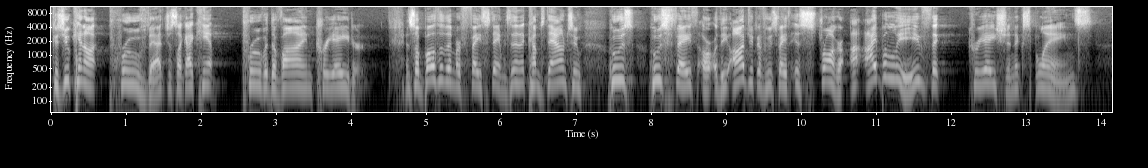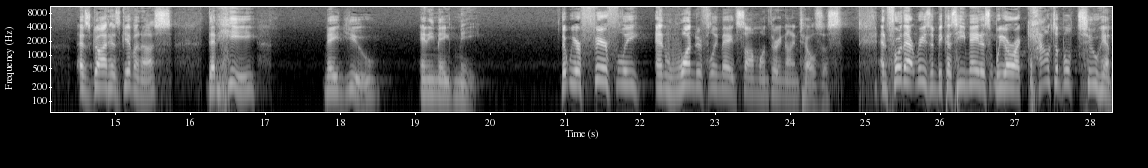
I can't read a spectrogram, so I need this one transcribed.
Because you cannot prove that, just like I can't prove a divine creator. And so both of them are faith statements. And then it comes down to whose, whose faith or, the object of whose faith is stronger. I, I believe that creation explains, as God has given us, that He made you and He made me. That we are fearfully and wonderfully made, Psalm 139 tells us. And for that reason, because he made us, we are accountable to him.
